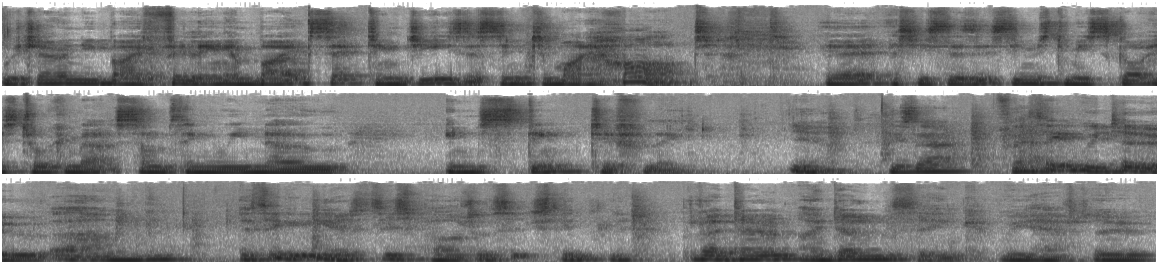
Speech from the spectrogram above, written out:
which only by filling and by accepting Jesus into my heart. Uh, she says, It seems to me Scott is talking about something we know instinctively. Yeah. Is that I think we do. Um, I think yes, it is part of us instinctively, but I don't. I don't think we have to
